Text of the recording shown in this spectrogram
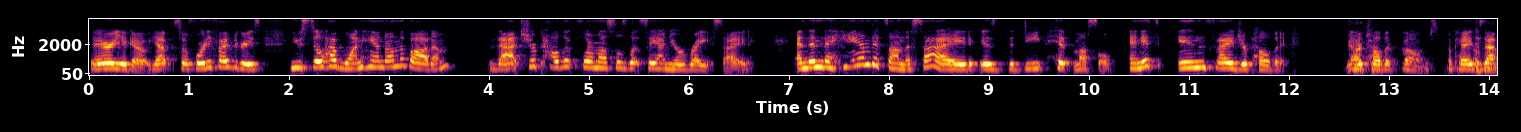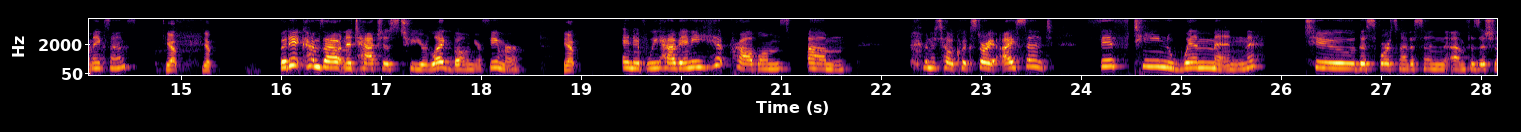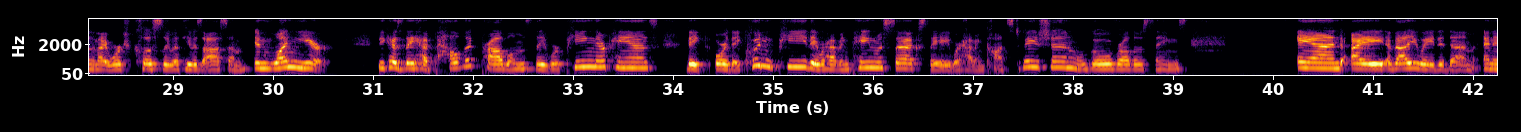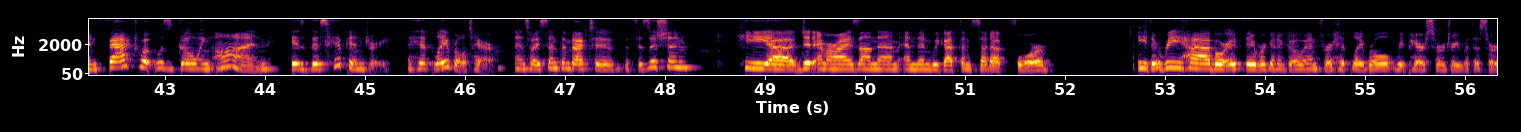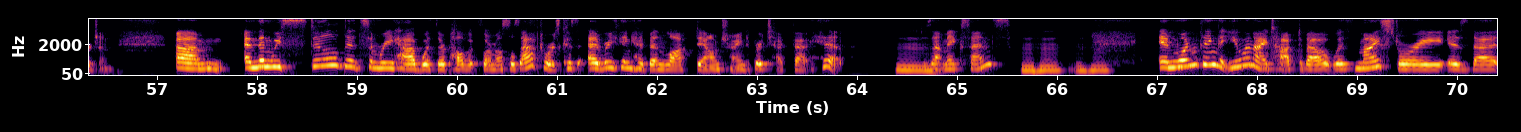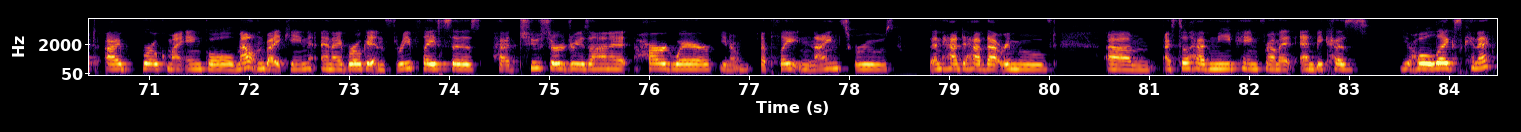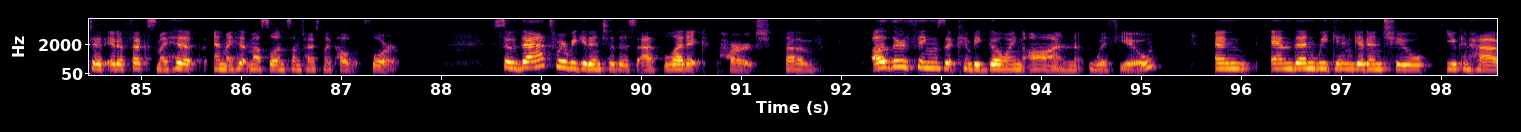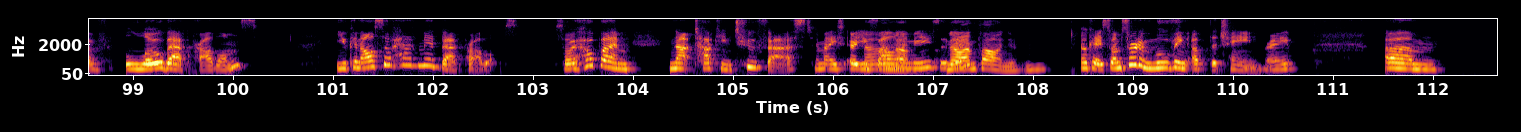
There you go. Yep. So 45 degrees. You still have one hand on the bottom. That's your pelvic floor muscles, let's say on your right side. And then the hand that's on the side is the deep hip muscle, and it's inside your pelvic, gotcha. your pelvic bones. Okay. Does okay. that make sense? Yep. Yep. But it comes out and attaches to your leg bone, your femur. Yep. And if we have any hip problems, um, I'm going to tell a quick story. I sent 15 women to the sports medicine um, physician that I worked closely with. He was awesome in one year because they had pelvic problems. They were peeing their pants, they or they couldn't pee. They were having pain with sex. They were having constipation. We'll go over all those things. And I evaluated them. And in fact, what was going on is this hip injury, a hip labral tear. And so I sent them back to the physician. He uh, did MRIs on them, and then we got them set up for either rehab or if they were going to go in for hip labral repair surgery with a surgeon. Um, and then we still did some rehab with their pelvic floor muscles afterwards because everything had been locked down trying to protect that hip. Mm. Does that make sense? Mm-hmm, mm-hmm. And one thing that you and I talked about with my story is that I broke my ankle mountain biking and I broke it in three places, had two surgeries on it, hardware, you know, a plate and nine screws, then had to have that removed. Um, I still have knee pain from it. And because your whole leg's connected, it affects my hip and my hip muscle and sometimes my pelvic floor. So that's where we get into this athletic part of other things that can be going on with you. And, and then we can get into you can have low back problems. You can also have mid back problems. So I hope I'm not talking too fast. Am I? Are you no, following no. me? No, I'm following you. Mm-hmm. Okay, so I'm sort of moving up the chain, right? Um,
